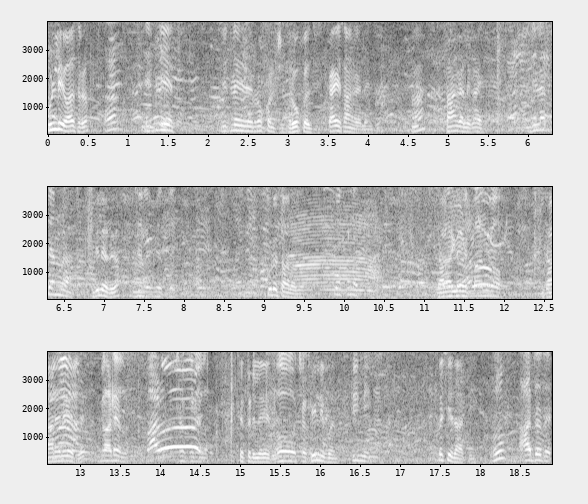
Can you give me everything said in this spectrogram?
कुठली वासर इथले रोकलचे रोकलची काय सांगायला यांची हां सांगायला काय दिलं त्यांना दिलेत का कुठं चालवलं गाड्याला गाड्याला घेतलं गाड्याला. चकडीला हो, घेतलं. तिन्ही पण? तिन्ही. कशी जाती? आदत आहे.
